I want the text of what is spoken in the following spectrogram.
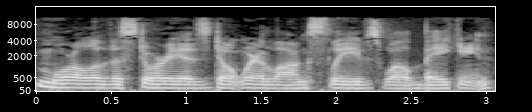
"Moral of the story is don't wear long sleeves while baking."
